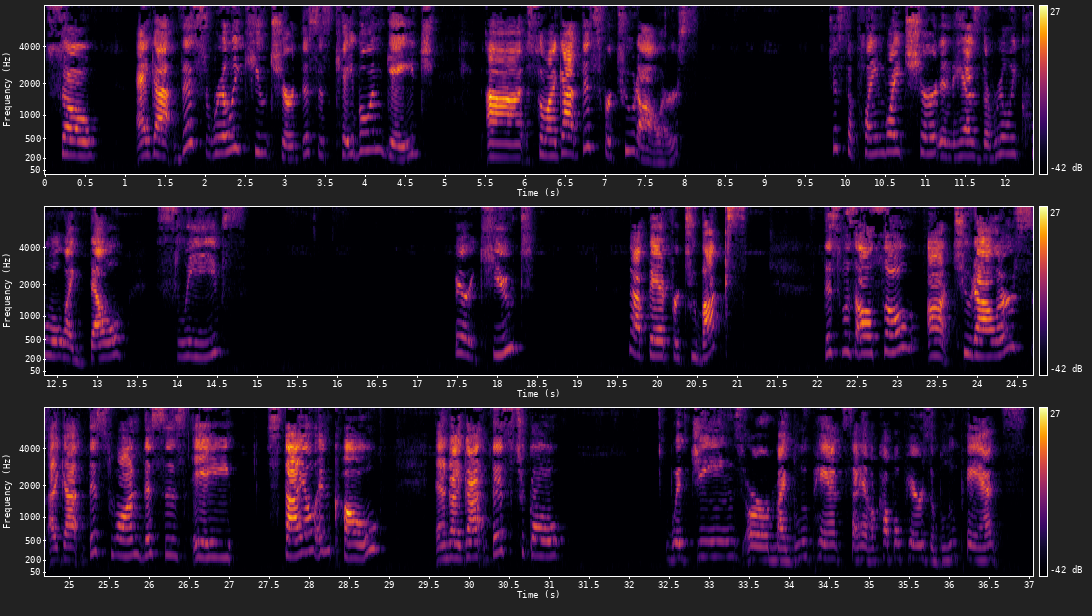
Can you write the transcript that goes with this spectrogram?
So I got this really cute shirt. This is Cable and Gauge. Uh, so I got this for $2. Just a plain white shirt and it has the really cool like bell sleeves. Very cute. Not bad for two bucks. This was also uh, $2. I got this one. This is a Style and Co. And I got this to go with jeans or my blue pants. I have a couple pairs of blue pants.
